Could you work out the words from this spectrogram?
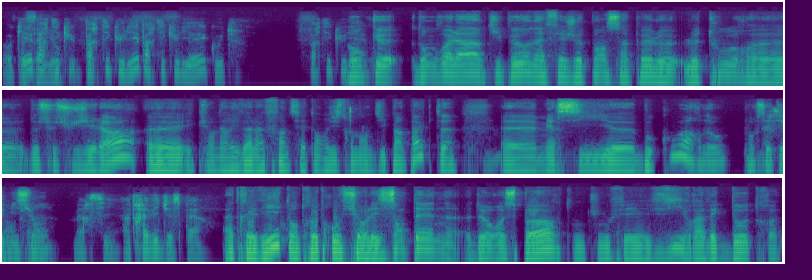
Ok, particulier, particulier, écoute. Donc, euh, donc voilà un petit peu, on a fait, je pense, un peu le, tour euh, de ce sujet-là. Euh, et puis on arrive à la fin de cet enregistrement de Deep Impact. Mhm. merci beaucoup Arnaud pour cette émission. Merci. À très vite, j'espère. À très vite. On te retrouve sur les antennes d'Eurosport. Tu nous fais vivre avec d'autres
